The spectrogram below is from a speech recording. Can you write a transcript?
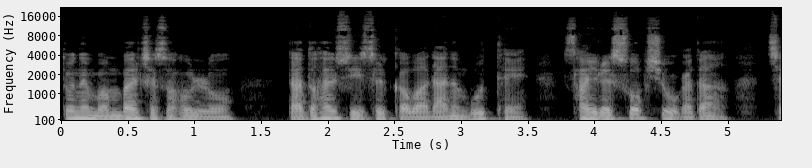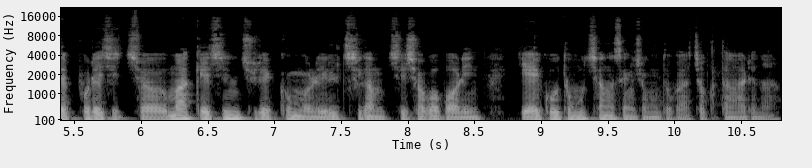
또는 먼발치에서 홀로 나도 할 수 있을까와 나는 못해 사이를 수없이 오가다 제폴에 지쳐 음악계 진출의 꿈을 일찌감치 접어버린 예고 동창생 정도가 적당하려나.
